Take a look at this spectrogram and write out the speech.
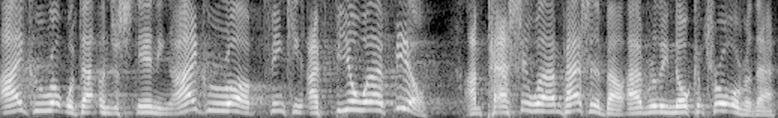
I grew up with that understanding. I grew up thinking I feel what I feel. I'm passionate what I'm passionate about. I have really no control over that.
